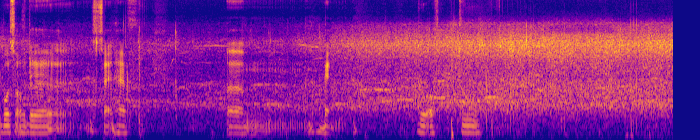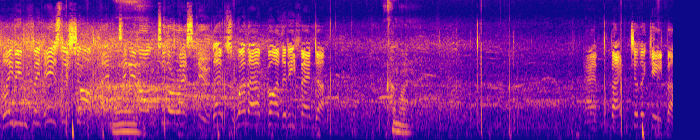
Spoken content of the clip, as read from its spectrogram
both of the side have um, let go of two. Played in fit. Here's the shot. And uh, on to the rescue. That's well out by the defender. Come on. And back to the keeper.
